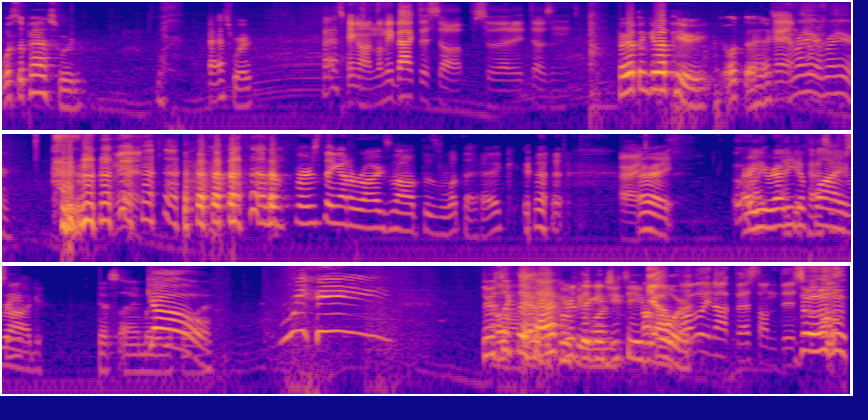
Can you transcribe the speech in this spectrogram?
What's the password? Password. Pass. Hang on, let me back this up so that it doesn't. Hurry up and get up here. What the heck? Okay, I'm I'm, right here. I'm right here. I'm in. the first thing out of Rog's mouth is what the heck? Alright. Alright. Ooh, Are I- you I ready get to fly, passenger seat. Rog? Yes, I am. Go! Wee! Dude, it's Oh, like the that was a hacker poopy thing in. GTA Oh. Yeah, 4. probably not best on this. Duh.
